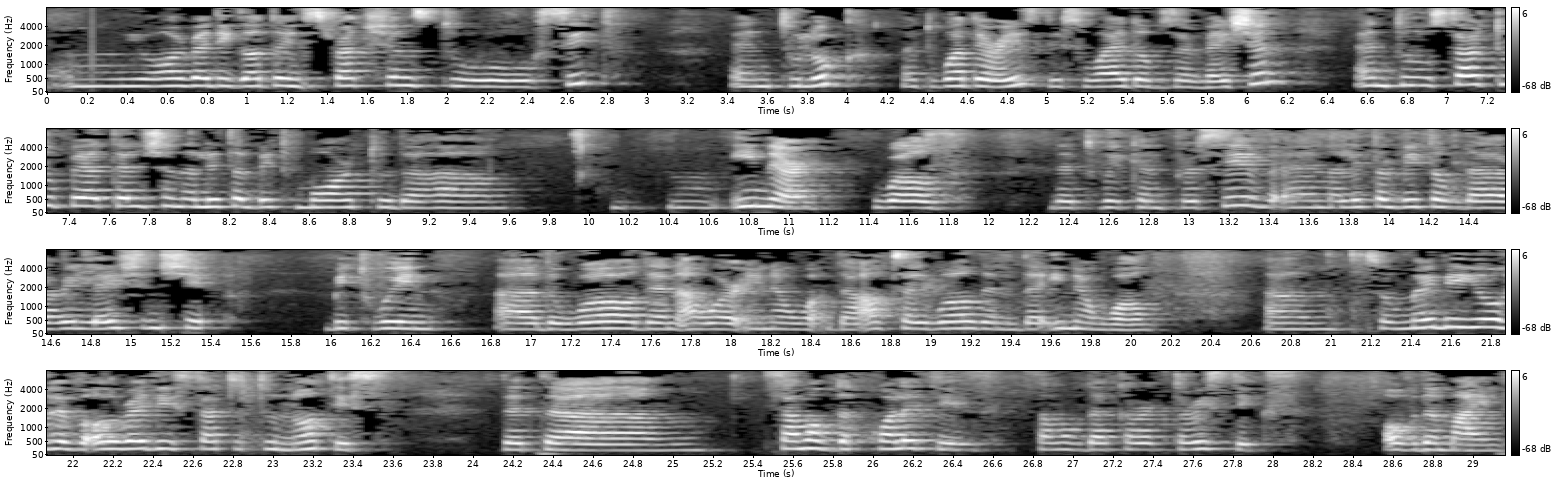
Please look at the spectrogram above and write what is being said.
um, you already got the instructions to sit and to look at what there is, this wide observation, and to start to pay attention a little bit more to the um, inner world that we can perceive and a little bit of the relationship between uh, the world and our inner the outside world and the inner world. Um, so maybe you have already started to notice that um, some of the qualities, some of the characteristics of the mind.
